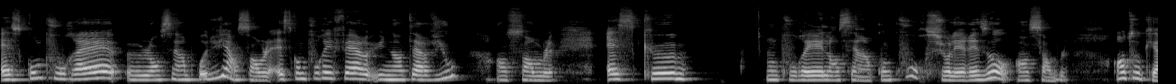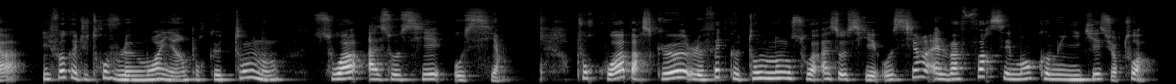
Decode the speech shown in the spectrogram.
Est-ce qu'on pourrait euh, lancer un produit ensemble? Est-ce qu'on pourrait faire une interview ensemble? Est-ce que on pourrait lancer un concours sur les réseaux ensemble? En tout cas, il faut que tu trouves le moyen pour que ton nom soit associé au sien. Pourquoi? Parce que le fait que ton nom soit associé au sien, elle va forcément communiquer sur toi.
